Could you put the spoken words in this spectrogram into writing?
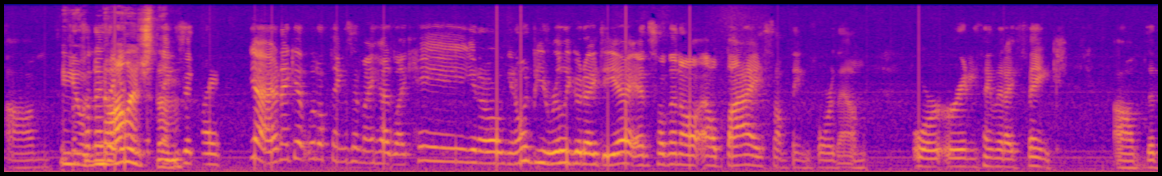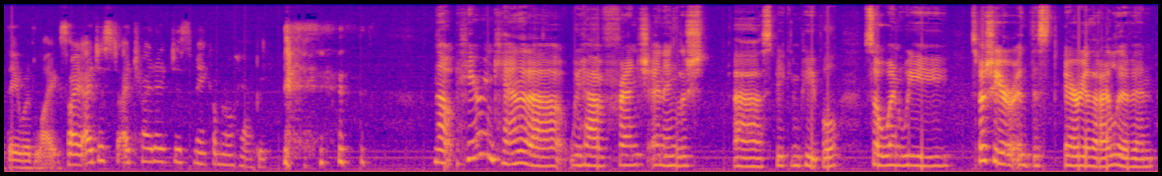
Um, You but sometimes I get acknowledge them. my- yeah, and I get little things in my head like, hey, you know, you know, it'd be a really good idea, and so then I'll I'll buy something for them, or or anything that I think um, that they would like. So I, I just I try to just make them real happy. Now, here in Canada, we have French and English uh, speaking people. So when we, especially here in this area that I live in,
